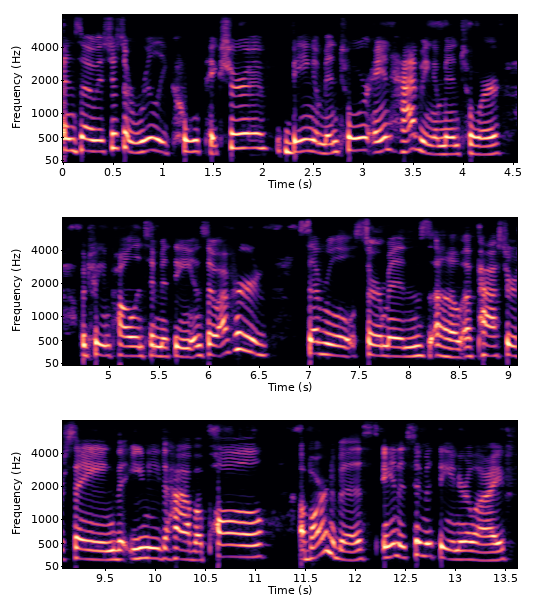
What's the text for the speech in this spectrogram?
And so it's just a really cool picture of being a mentor and having a mentor between Paul and Timothy. And so I've heard several sermons um, of pastors saying that you need to have a Paul, a Barnabas, and a Timothy in your life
